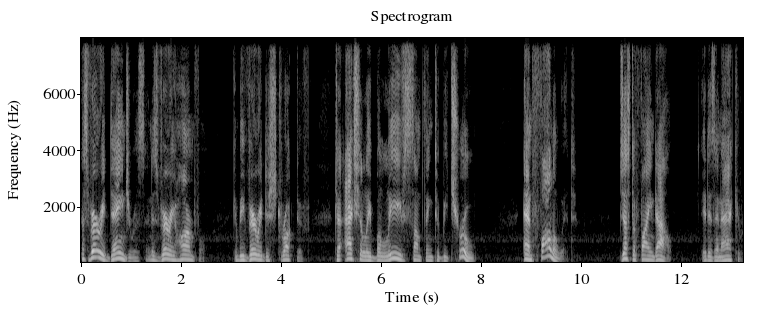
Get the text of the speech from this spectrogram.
That's very dangerous and is very harmful, can be very destructive to actually believe something to be true and follow it just to find out it is inaccurate.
